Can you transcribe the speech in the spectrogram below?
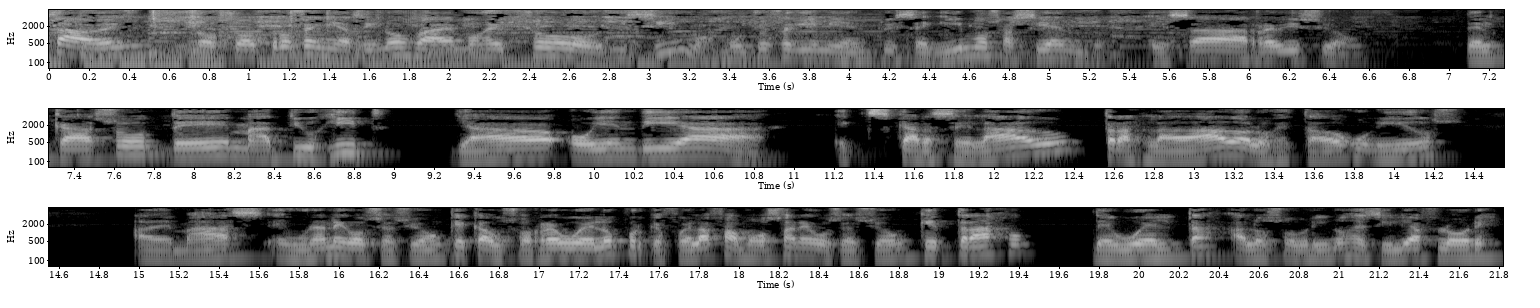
Saben, nosotros en Y Así Nos Va hemos hecho, hicimos mucho seguimiento y seguimos haciendo esa revisión del caso de Matthew Heath, ya hoy en día excarcelado, trasladado a los Estados Unidos, además en una negociación que causó revuelo porque fue la famosa negociación que trajo de vuelta a los sobrinos de Cilia Flores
